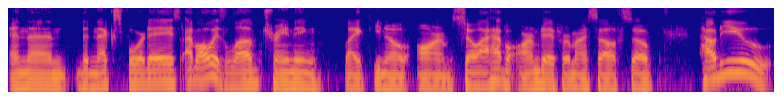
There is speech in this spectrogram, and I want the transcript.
And then the next four days, I've always loved training like, you know, arms. So I have an arm day for myself. So how do you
